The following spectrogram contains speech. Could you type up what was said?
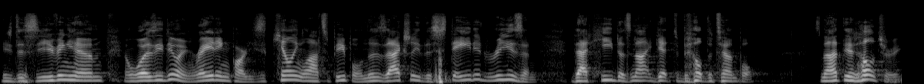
he's deceiving him. And what is he doing? Raiding parties. He's killing lots of people. And this is actually the stated reason that he does not get to build the temple. It's not the adultery.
